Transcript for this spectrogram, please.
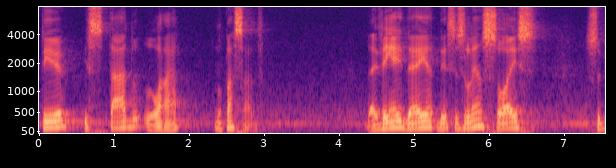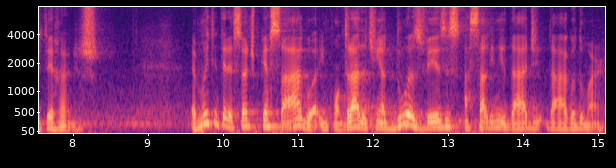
ter estado lá no passado. Daí vem a ideia desses lençóis subterrâneos. É muito interessante porque essa água encontrada tinha duas vezes a salinidade da água do mar.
